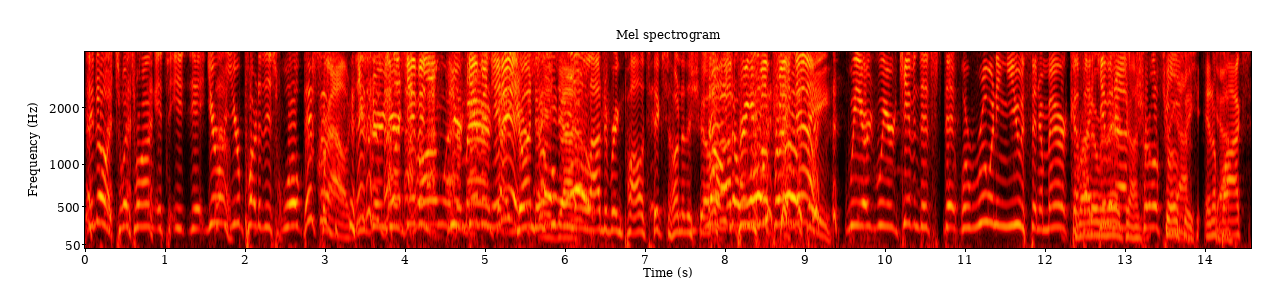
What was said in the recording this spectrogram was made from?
No, you know it's what's wrong. It's it, it- you're you're part of this woke This is- crowd. this you're, is you're what's giving, wrong with you're America. Giving, it is. John, don't so you know you're not allowed to bring politics onto the show? No, It's I'm bringing it up right now. We are we are giving this that we're ruining youth in America right by giving there, out John. trophies. Trophy in a Yeah. box.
